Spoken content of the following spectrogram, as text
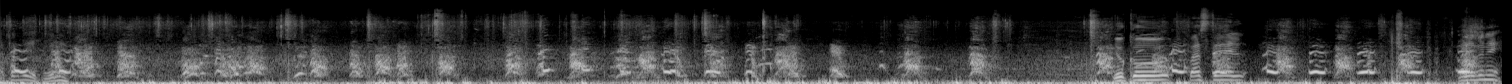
attendez, venez. Yoko, pastel. Allez, venez.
